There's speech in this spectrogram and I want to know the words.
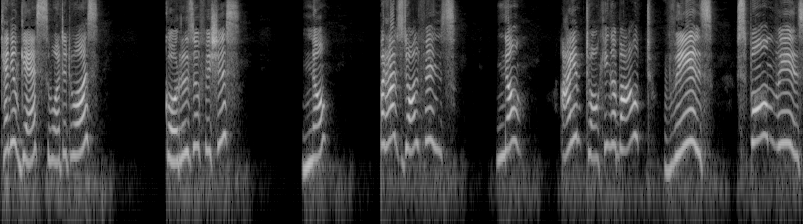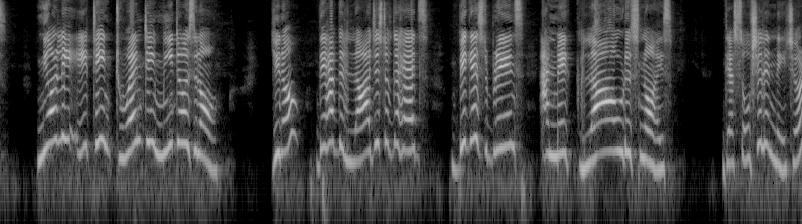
Can you guess what it was? Corals or fishes? No. Perhaps dolphins? No. I am talking about whales, sperm whales, nearly 18 20 meters long. You know, they have the largest of the heads, biggest brains, and make loudest noise. They are social in nature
